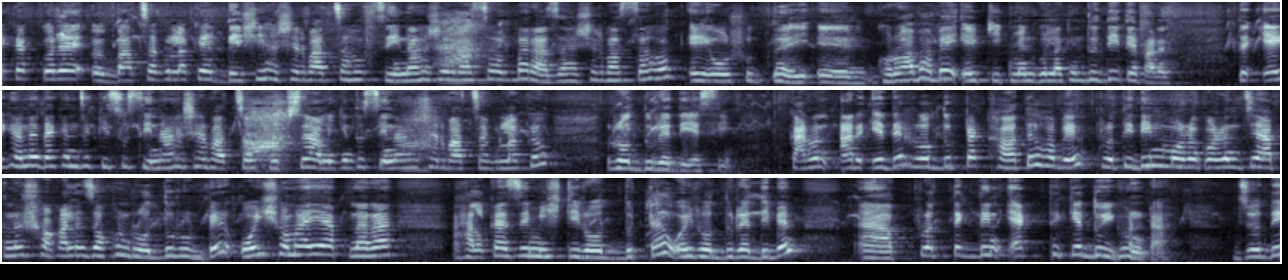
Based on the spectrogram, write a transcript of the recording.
এক এক করে বাচ্চাগুলোকে দেশি হাঁসের বাচ্চা হোক, চীনা হাঁসের বাচ্চা হোক বা রাজা হাঁসের বাচ্চা হোক, এই ওষুধ ঘরোয়াভাবে এই ট্রিটমেন্টগুলো কিন্তু দিতে পারেন। তো এইখানে দেখেন যে কিছু চীনা হাঁসের বাচ্চাও ফুটছে আমি কিন্তু চীনা হাঁসের বাচ্চাগুলোকেও রোদ্দুরে দিয়েছি। কারণ, আর এদের রোদ্দুরটা খাওয়াতে হবে, প্রতিদিন মনে করেন যে আপনার সকালে যখন রোদ্দুর উঠবে, ওই সময়ে আপনারা হালকা যে মিষ্টি রোদ্দুরটা, ওই রোদ্দুরে দিবেন প্রত্যেক দিন এক থেকে দুই ঘণ্টা। যদি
